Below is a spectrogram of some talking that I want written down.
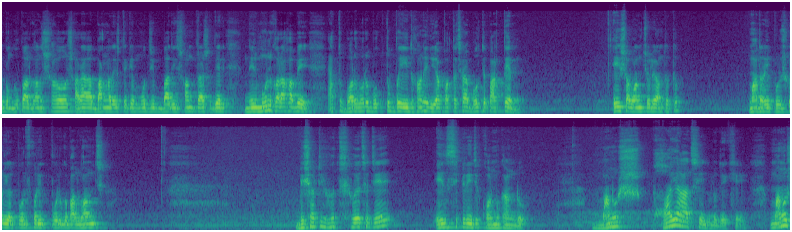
এবং গোপালগঞ্জ সহ সারা বাংলাদেশ থেকে মুজিববাদী সন্ত্রাসীদের নির্মূল করা হবে। এত বড় বড় বক্তব্য এই ধরনের নিরাপত্তা ছাড়া বলতে পারতেন? এই সব অঞ্চলে অন্তত মাদারীপুর, শরীয়তপুর, ফরিদপুর, গোপালগঞ্জ। বিষয়টি হচ্ছে, হয়েছে যে এনসিপির এই যে কর্মকাণ্ড, মানুষ ভয়ে আছে এগুলো দেখে, মানুষ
